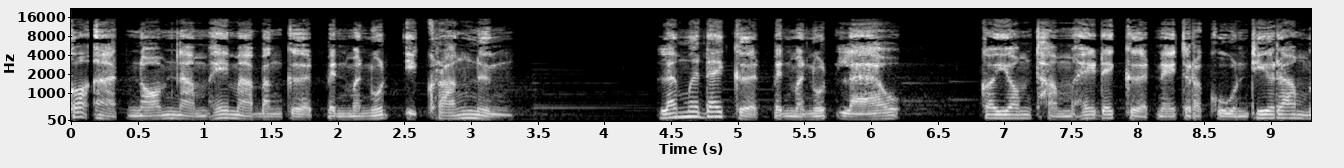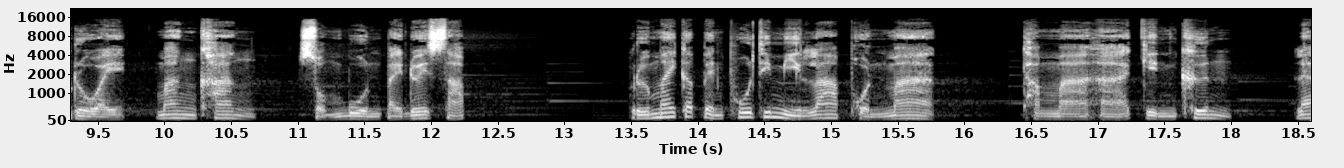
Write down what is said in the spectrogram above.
ก็อาจน้อมนำให้มาบังเกิดเป็นมนุษย์อีกครั้งหนึ่ง และเมื่อได้เกิดเป็นมนุษย์แล้ว ก็ย่อมทำให้ได้เกิดในตระกูลที่ร่ำรวย มั่งคั่ง สมบูรณ์ไปด้วยทรัพย์ หรือไม่ก็เป็นผู้ที่มีลาภผลมากทำมาหากินขึ้น และ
